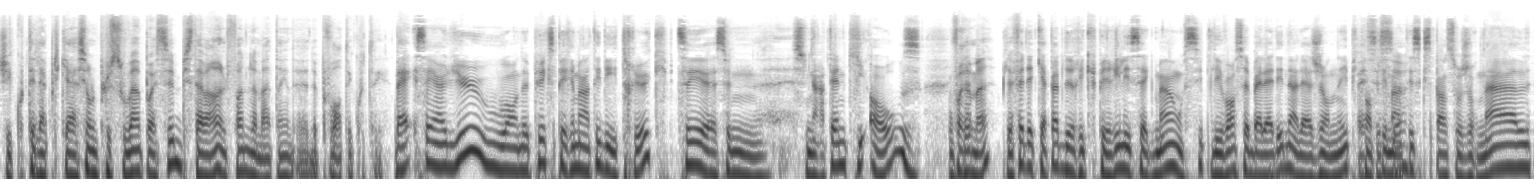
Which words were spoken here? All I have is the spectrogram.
j'ai écouté l'application le plus souvent possible, puis c'était vraiment le fun le matin de, de pouvoir t'écouter. Ben, c'est un lieu où on a pu expérimenter des trucs. Tu sais, euh, c'est une, antenne qui ose. Vraiment? Puis le fait d'être capable de récupérer les segments aussi, puis les voir se balader dans la journée, puis Ben, complémenter ce qui se passe au journal,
